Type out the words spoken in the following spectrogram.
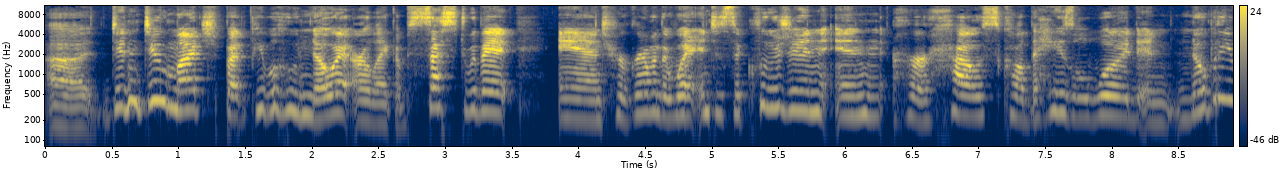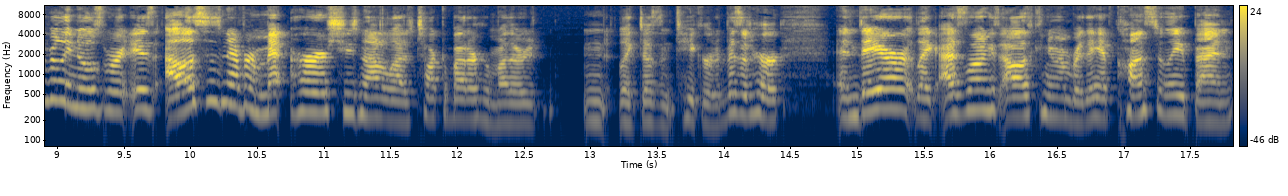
uh, didn't do much, but people who know it are like obsessed with it. And her grandmother went into seclusion in her house called the Hazel Wood, and nobody really knows where it is. Alice has never met her. She's not allowed to talk about her. Her mother like doesn't take her to visit her. And they are like as long as Alice can remember, they have constantly been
